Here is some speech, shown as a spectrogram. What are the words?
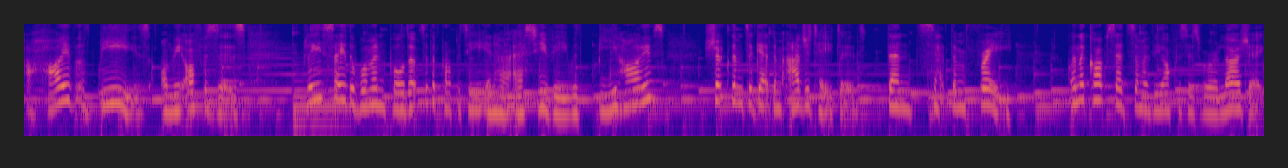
a hive of bees on the officers. Police say the woman pulled up to the property in her SUV with beehives, shook them to get them agitated, then set them free. When the cops said some of the officers were allergic,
